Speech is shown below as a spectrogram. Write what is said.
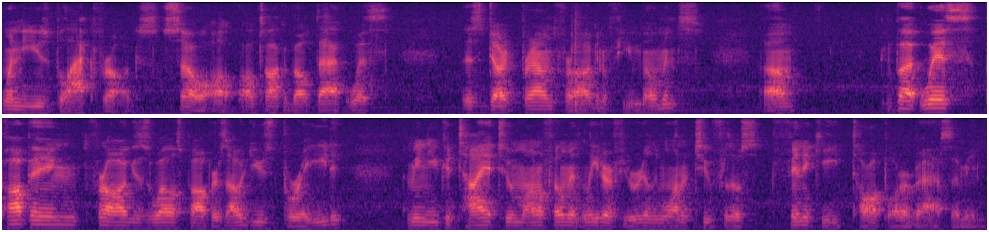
when to use black frogs. So I'll, I'll talk about that with this dark brown frog in a few moments. Um, but with popping frogs as well as poppers, I would use braid. I mean, you could tie it to a monofilament leader if you really wanted to for those finicky topwater bass. I mean,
